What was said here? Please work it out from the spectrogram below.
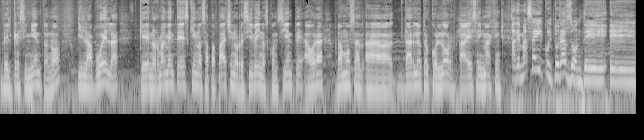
del crecimiento, ¿no? Y la abuela que normalmente es quien nos apapacha y nos recibe y nos consiente, ahora vamos a, a darle otro color a esa imagen. Además hay culturas donde eh,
